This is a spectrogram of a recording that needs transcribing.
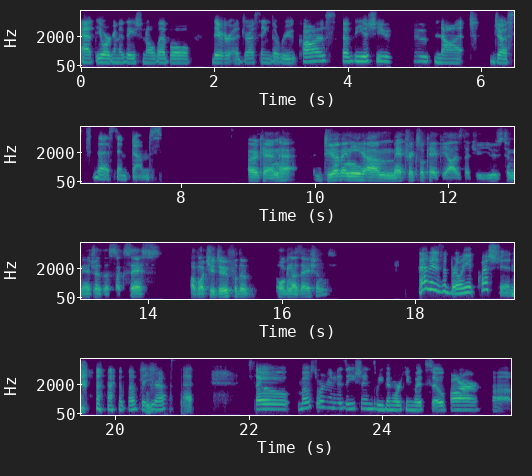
at the organizational level, they're addressing the root cause of the issue, not just the symptoms. Okay. And do you have any um, metrics or KPIs that you use to measure the success of what you do for the organizations? That is a brilliant question. I love that you asked that. So, most organizations we've been working with so far um,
